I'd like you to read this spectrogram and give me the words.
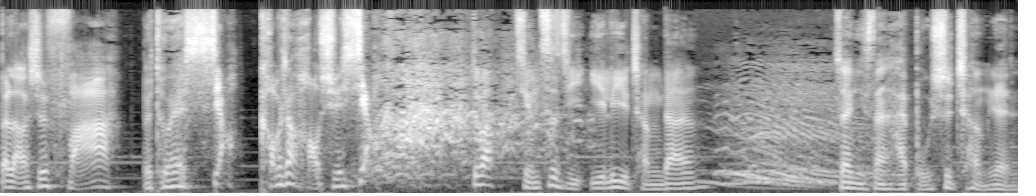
被老师罚，被同学笑，考不上好学校，对吧？请自己一力承担。虽然你现在还不是成人，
